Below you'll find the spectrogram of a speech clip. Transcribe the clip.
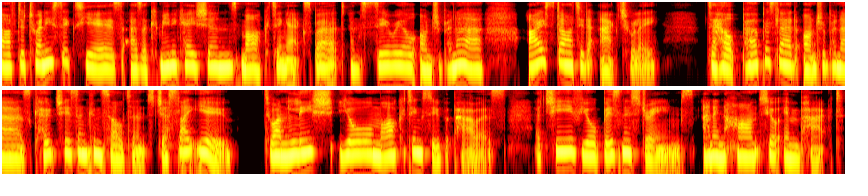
after 26 years as a communications marketing expert and serial entrepreneur, I started actually to help purpose led entrepreneurs, coaches, and consultants just like you to unleash your marketing superpowers, achieve your business dreams, and enhance your impact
